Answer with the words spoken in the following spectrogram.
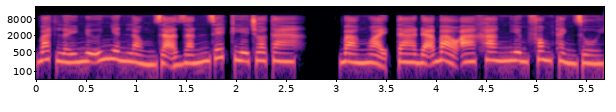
bắt lấy nữ nhân lòng dạ rắn rết kia cho ta. Bà ngoại ta đã bảo A Khang niêm phong thành rồi.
